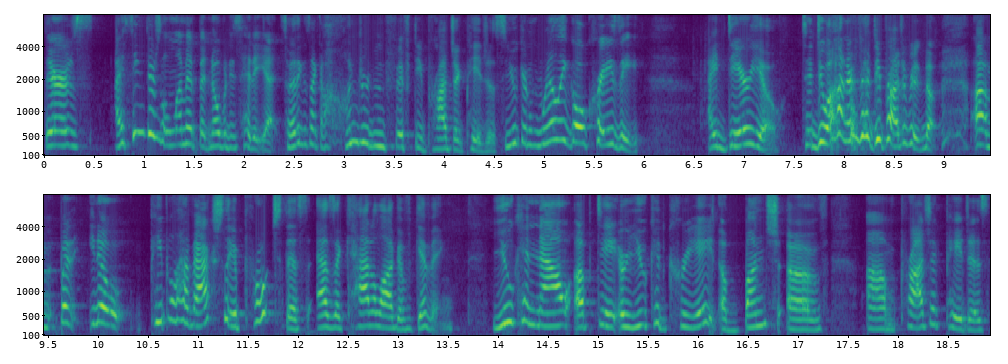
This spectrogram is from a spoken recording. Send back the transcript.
There's, I think there's a limit, but nobody's hit it yet. So I think it's like 150 project pages. So you can really go crazy. I dare you to do 150 project pages. No, um, but you know, people have actually approached this as a catalog of giving you can now update or you could create a bunch of um, project pages.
